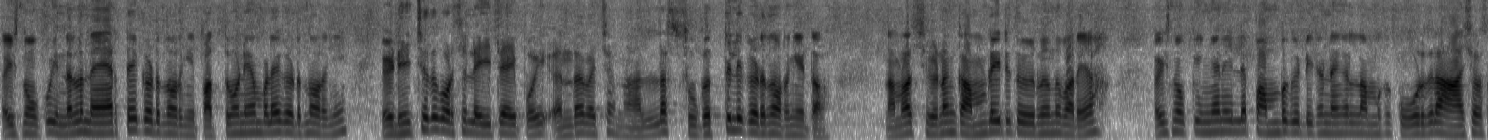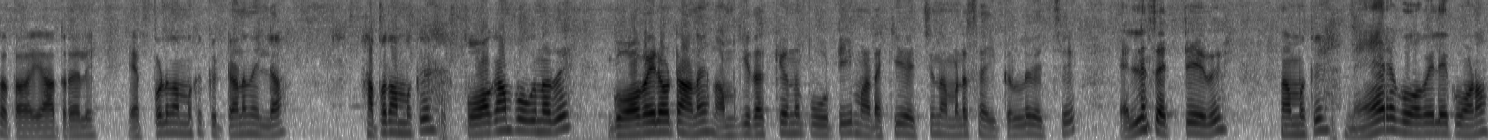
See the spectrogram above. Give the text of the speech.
ഗൈസ് നോക്കൂ ഇന്നലെ നേരത്തെ കിടന്നുറങ്ങി. പത്ത് മണിയാകുമ്പോഴേ കിടന്നുറങ്ങി. എണീച്ചത് കുറച്ച് ലേറ്റ് ആയി പോയി. എന്താ വെച്ചാൽ നല്ല സുഖത്തിൽ കിടന്നുറങ്ങിട്ടോ നമ്മളെ ക്ഷീണം കംപ്ലീറ്റ് തീർന്നു എന്ന് പറയാം. ഗൈസ് നോക്കി ഇങ്ങനെയില്ല പമ്പ് കിട്ടിയിട്ടുണ്ടെങ്കിൽ നമുക്ക് കൂടുതൽ ആശ്വാസത്താണ് യാത്രയിൽ എപ്പോഴും നമുക്ക് കിട്ടണമെന്നില്ല. അപ്പോൾ നമുക്ക് പോകാൻ പോകുന്നത് ഗോവയിലോട്ടാണ്. നമുക്ക് ഇതൊക്കെ ഒന്ന് പൂട്ടി മടക്കി വെച്ച് നമ്മുടെ സൈക്കിളിൽ വെച്ച് എല്ലാം സെറ്റ് ചെയ്ത് നമുക്ക് നേരെ ഗോവയിലേക്ക് പോകണം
